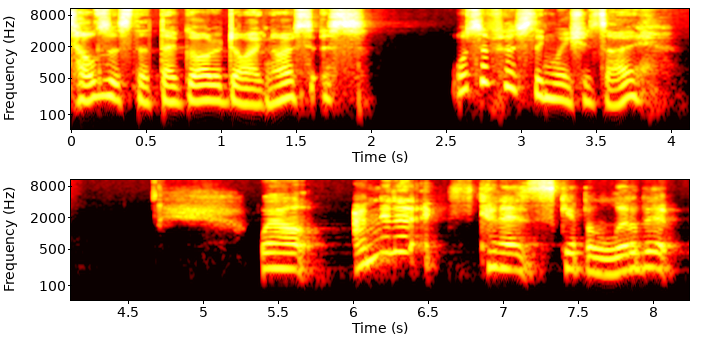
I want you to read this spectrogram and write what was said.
tells us that they've got a diagnosis, what's the first thing we should say? Well, I'm going to kind of skip a little bit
